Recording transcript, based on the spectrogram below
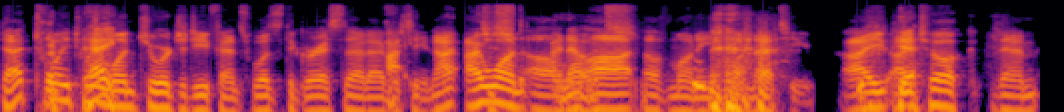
That 2021 hey, Georgia defense was the greatest that I've ever I, seen. I, I just, won a I lot of money on that team. I, yeah. I took them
